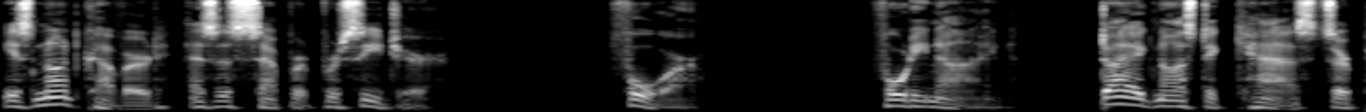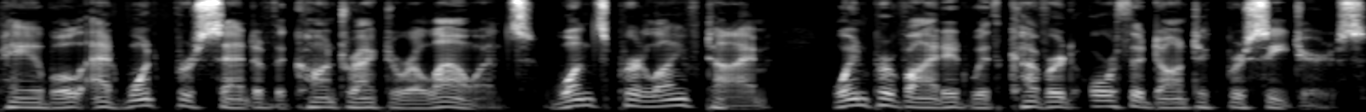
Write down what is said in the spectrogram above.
is not covered as a separate procedure. 4. 49. Diagnostic casts are payable at 1% of the contractor allowance once per lifetime when provided with covered orthodontic procedures.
